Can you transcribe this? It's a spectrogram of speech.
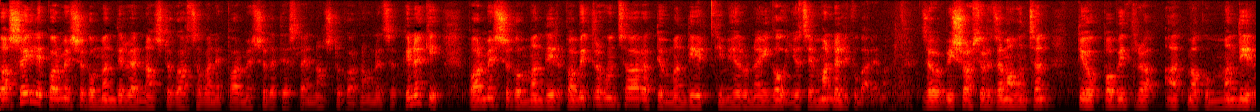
कसैले परमेश्वरको मन्दिरलाई नष्ट गर्छ भने परमेश्वरले त्यसलाई नष्ट गर्नुहुनेछ किनकि परमेश्वरको मन्दिर पवित्र हुन्छ र त्यो मन्दिर तिमीहरू नै हो। यो चाहिँ मण्डलीको बारेमा। जब विश्वासहरू जम्मा हुन्छन् त्यो पवित्र आत्माको मन्दिर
